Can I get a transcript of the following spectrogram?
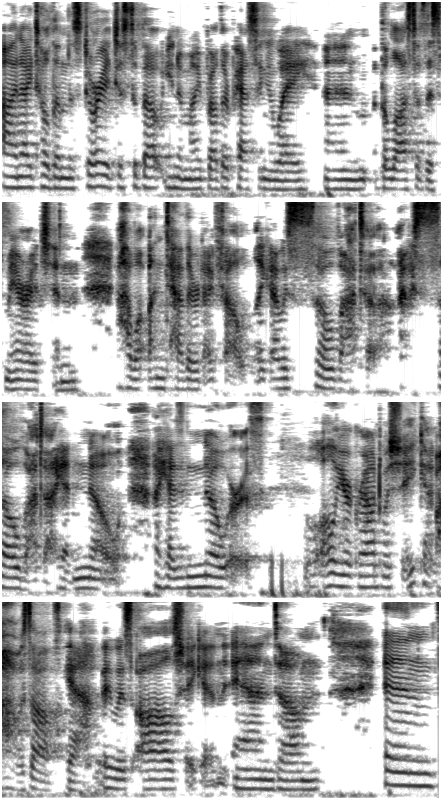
And I told them the story just about, you know, my brother passing away and the loss of this marriage and how untethered I felt. Like I was so vata. I was so vata. I had no, I had no earth. Well, all your ground was shaken. Oh, it was all, yeah, it was all shaken. And, um, and,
